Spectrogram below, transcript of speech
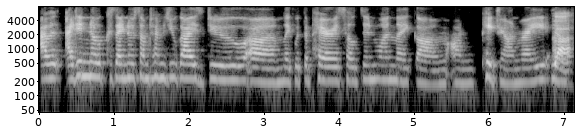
I was I didn't know because I know sometimes you guys do um, like with the Paris Hilton one, like um, on Patreon, right? Yeah. Um,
